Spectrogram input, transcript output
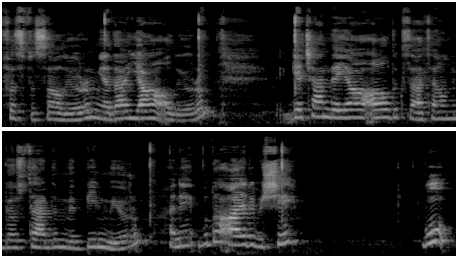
fıs fısı alıyorum ya da yağ alıyorum. Geçen de yağ aldık zaten onu gösterdim mi bilmiyorum. Hani bu da ayrı bir şey. Bu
